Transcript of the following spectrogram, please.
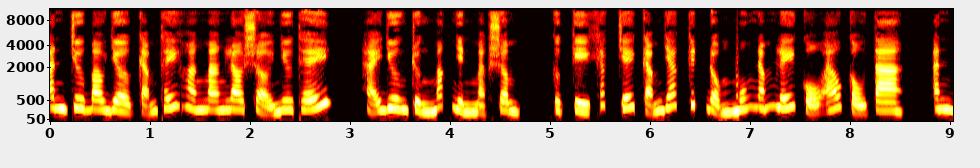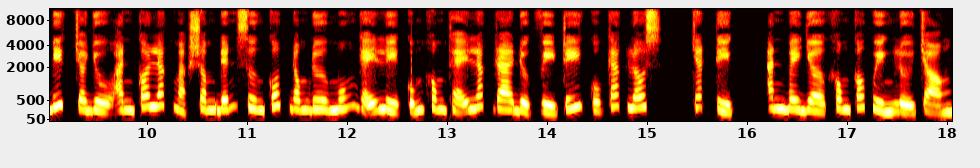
anh chưa bao giờ cảm thấy hoang mang lo sợ như thế, Hải Dương trừng mắt nhìn mặt Sâm, cực kỳ khắc chế cảm giác kích động muốn nắm lấy cổ áo cậu ta, anh biết cho dù anh có lắc mặt Sâm đến xương cốt đông đưa muốn gãy liệt cũng không thể lắc ra được vị trí của các Carlos, chết tiệt, anh bây giờ không có quyền lựa chọn,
